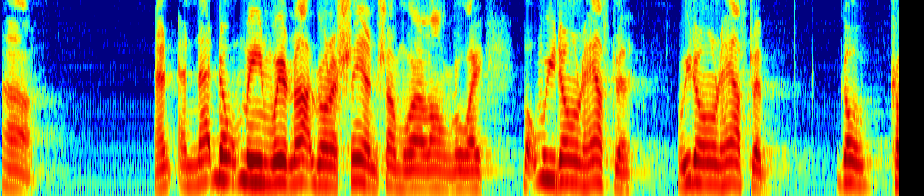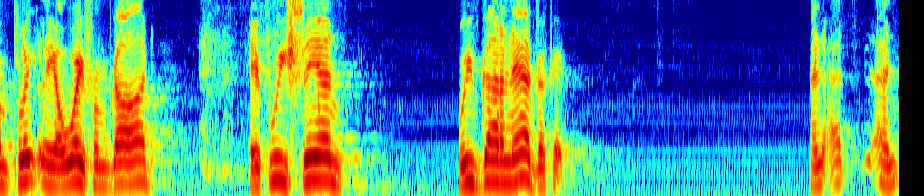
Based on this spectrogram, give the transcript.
Uh, and and that don't mean we're not going to sin somewhere along the way, but we don't have to we don't have to go completely away from God. If we sin, we've got an advocate. And, and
